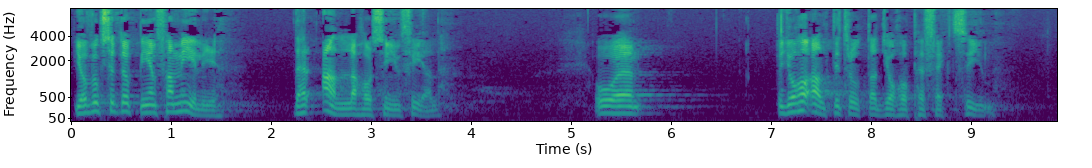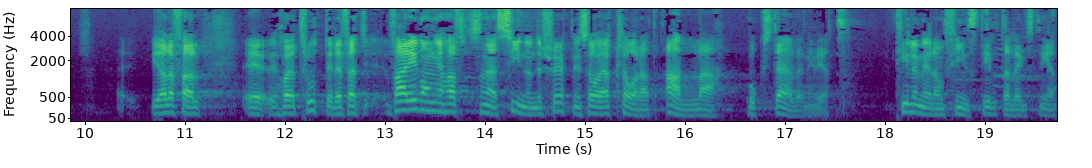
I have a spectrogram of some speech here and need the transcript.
Jag har vuxit upp i en familj där alla har synfel. Och eh, jag har alltid trott att jag har perfekt syn. I alla fall eh, har jag trott det, därför att varje gång jag har haft sån här synundersökning så har jag klarat alla bokstäver, ni vet. Till och med de finstilta längst ner.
